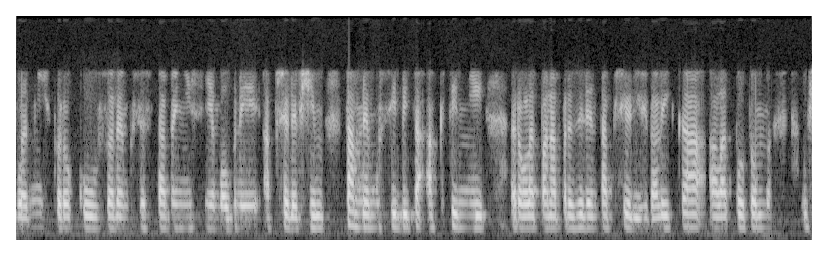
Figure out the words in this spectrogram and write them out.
volebních kroků vzhledem k sestavení sněmovny a především tam nemusí být ta aktivní role pana prezidenta příliš veliká, ale potom už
